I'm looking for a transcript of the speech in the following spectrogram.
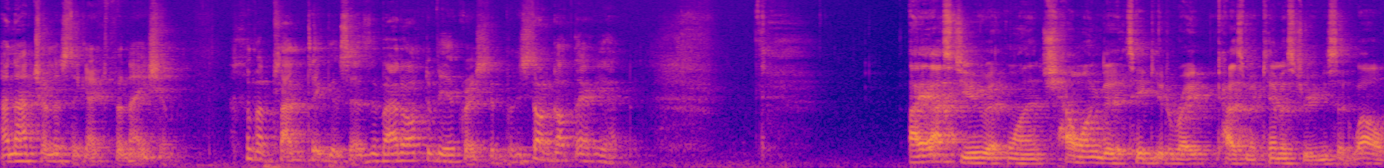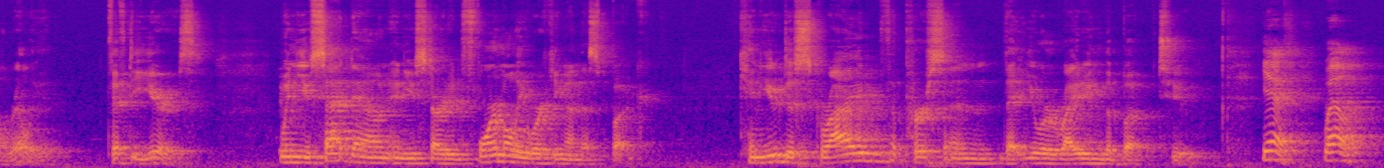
a naturalistic explanation. but Plantinga says the man ought to be a Christian, but he's not got there yet. I asked you at lunch, how long did it take you to write Cosmic Chemistry? And you said, well, really, 50 years. When you sat down and you started formally working on this book, can you describe the person that you were writing the book to? Yes, well,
